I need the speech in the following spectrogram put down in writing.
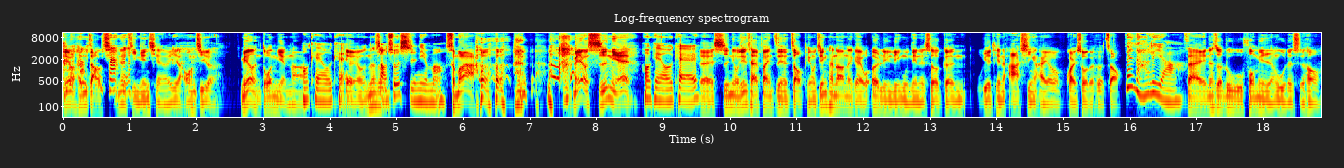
没有很早期，那几年前而已啦，忘记了。没有很多年啦。OK OK，对，我那时候少说十年嘛？什么啦？没有十年。OK OK，对，十年。我今天才发现之前的照片。我今天看到那个我二零零五年的时候跟五月天的阿信还有怪兽的合照，在哪里啊？在那时候录封面人物的时候，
